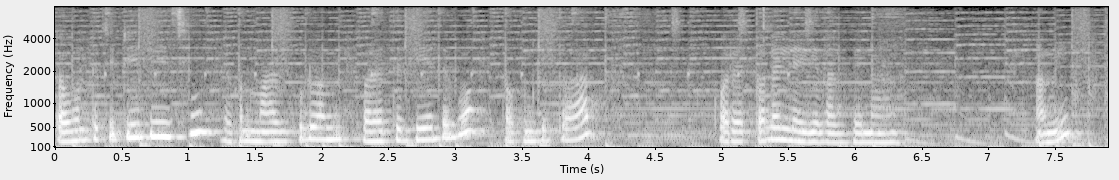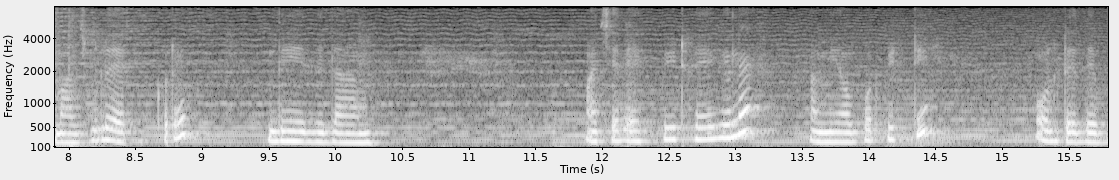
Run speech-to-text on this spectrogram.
লবণটা চিটিয়ে দিয়েছি, এখন মাছগুলো আমি কড়াইতে দিয়ে দেব। তখন কিন্তু আর কড়াইয়ের তলায় লেগে লাগবে না। আমি মাছগুলো এক এক করে দিয়ে দিলাম। মাছের এক পিঠ হয়ে গেলে আমি অপর পিঠটি উল্টে দেব।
